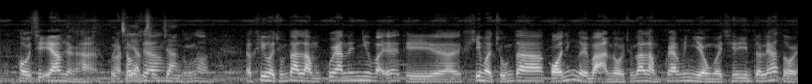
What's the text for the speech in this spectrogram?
hội chị em chẳng hạn. Hội ở chị em Sóc Trăng. đúng rồi khi mà chúng ta làm quen đến như vậy ấy, thì ờ, khi mà chúng ta có những người bạn rồi chúng ta làm quen với nhiều người trên internet rồi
